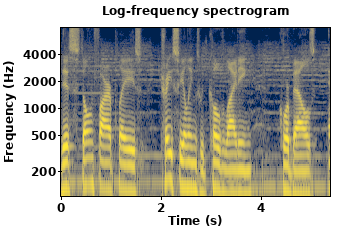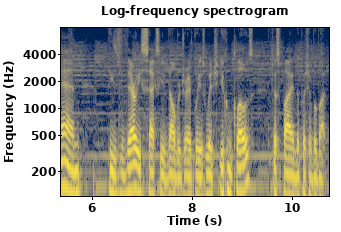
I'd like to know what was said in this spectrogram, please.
this stone fireplace, tray ceilings with cove lighting, corbels, and these very sexy velvet draperies, which you can close just by the push of a button.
